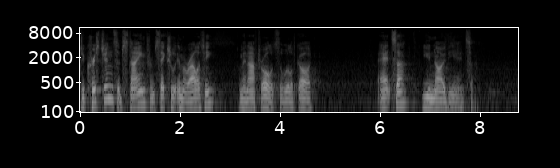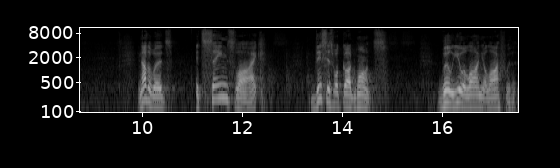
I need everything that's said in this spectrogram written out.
Do Christians abstain from sexual immorality? I mean, after all, it's the will of God. Answer You know the answer. In other words, it seems like this is what God wants. Will you align your life with it?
